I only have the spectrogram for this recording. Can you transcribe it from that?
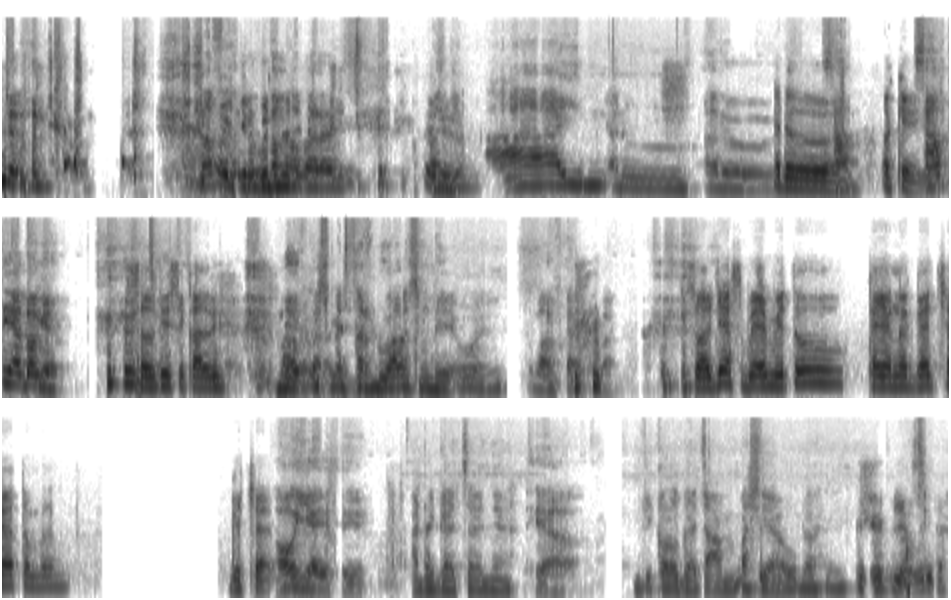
temanku. Maafkan Oh, iya, aku, Bang. Abaran. Lagi Aduh. aing, aduh. Aduh. Aduh. Sal- Oke, Salty ya, Bang ya? salty sekali. Maafkan. semester 2 langsung DO ya. Maafkan aku, Bang. Soalnya SBM itu kayak ngegacha, teman. Gacha. Oh iya sih. Ada gacanya. Ya. Jadi kalau gacha ampas ya udah. ya udah.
